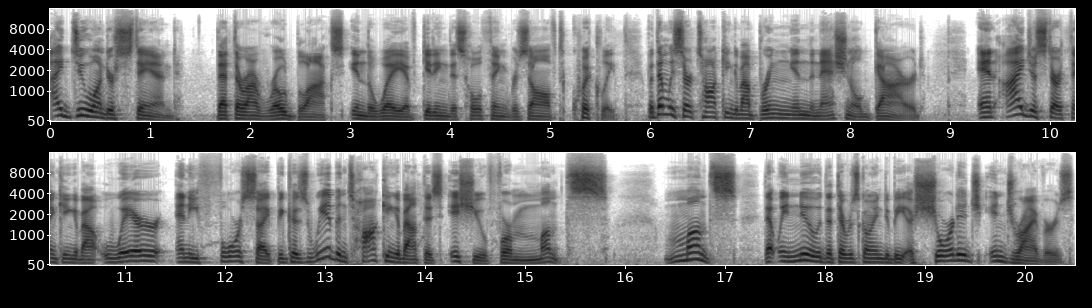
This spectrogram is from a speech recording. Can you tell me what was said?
I do understand that there are roadblocks in the way of getting this whole thing resolved quickly. But then we start talking about bringing in the National Guard. And I just start thinking about where any foresight, because we have been talking about this issue for months, months, that we knew that there was going to be a shortage in drivers,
